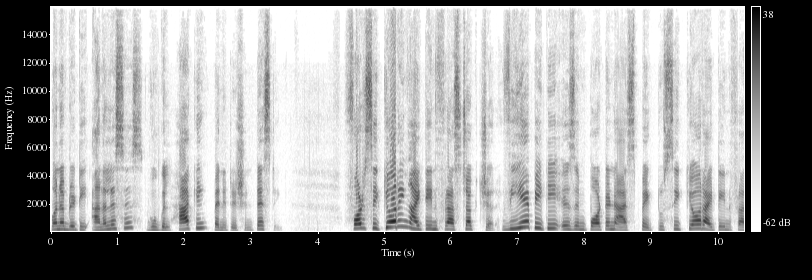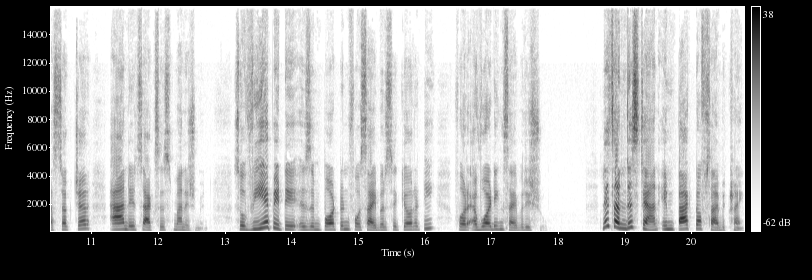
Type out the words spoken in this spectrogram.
vulnerability analysis, Google hacking, penetration testing. For securing IT infrastructure, VAPT is important aspect to secure IT infrastructure and its access management. So, VAPT is important for cyber security for avoiding cyber issue. Let us understand impact of cybercrime.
